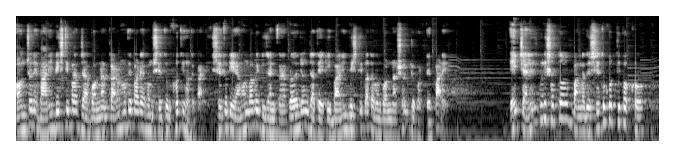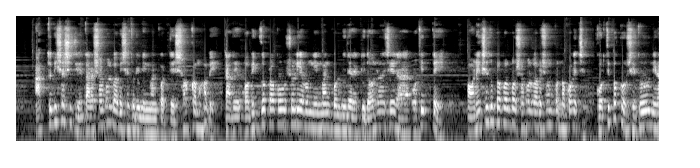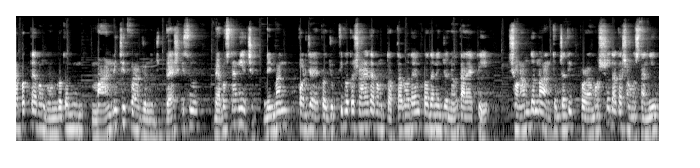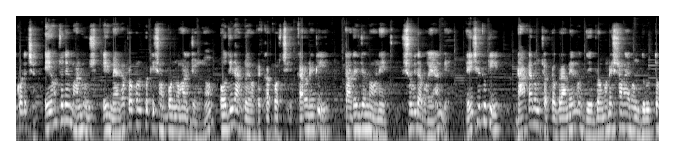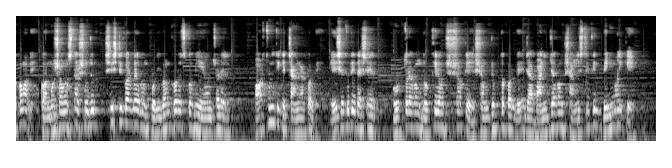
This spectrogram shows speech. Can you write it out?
অঞ্চলে ভারী বৃষ্টিপাত যা বন্যার কারণ হতে পারে এবং সেতুর ক্ষতি হতে পারে। সেতুটি এমনভাবে ডিজাইন করা প্রয়োজন যাতে এটি ভারী বৃষ্টিপাত এবং বন্যা সহ্য করতে পারে। এই চ্যালেঞ্জগুলি সত্ত্বেও বাংলাদেশ সেতু কর্তৃপক্ষ আত্মবিশ্বাসী যে তারা সফলভাবে সেতুটি নির্মাণ করতে সক্ষম হবে, তাদের অভিজ্ঞ প্রকৌশলী এবং নির্মাণ কর্মীদের একটি দল রয়েছে যারা অতীতে অনেক সেতু প্রকল্প সফলভাবে সম্পন্ন করেছে। কর্তৃপক্ষ সেতু নিরাপত্তা এবং গুণগত মান নিশ্চিত করার জন্য বেশ কিছু ব্যবস্থা নিয়েছে। নির্মাণ পর্যায়ে প্রযুক্তিগত সহায়তা এবং তত্ত্বাবধান প্রদানের জন্য তারা একটি স্বনামধন্য আন্তর্জাতিক পরামর্শদাতা সংস্থা নিয়োগ করেছেন। এই অঞ্চলের মানুষ এই মেগা প্রকল্পটি সম্পন্ন হওয়ার জন্য অধীর আগ্রহে অপেক্ষা করছে, কারণ এটি তাদের জন্য অনেক সুবিধা বয়ে আনবে। এই সেতুটি ঢাকা এবং চট্টগ্রামের মধ্যে ভ্রমণের সময় এবং দূরত্ব কমাবে। কর্মসংস্থার সুযোগ সৃষ্টি করবে এবং পরিবহন খরচ কমিয়ে এই অঞ্চলের অর্থনীতিকে চাঙ্গা করবে। এই সেতুটি দেশের উত্তর এবং দক্ষিণ অংশকে সংযুক্ত করবে, যা বাণিজ্য এবং সাংস্কৃতিক বিনিময়কে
